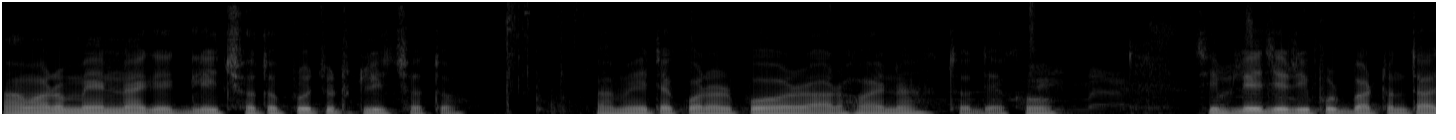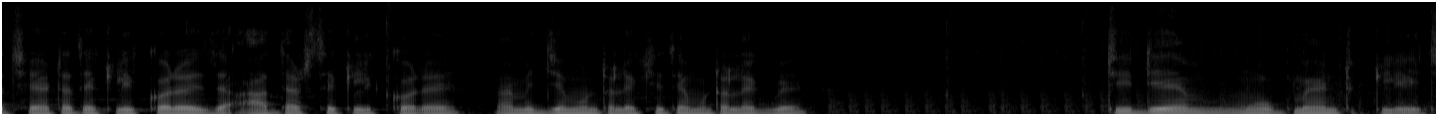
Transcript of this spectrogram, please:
আমারও মেন আগে গ্লিচ হতো, প্রচুর গ্লিচ হতো। আমি এটা করার পর আর হয় না, তো দেখো। সিম্পলি যে রিপোর্ট বাটনটা আছে, এটাতে ক্লিক করে, যে আদার্সে ক্লিক করে, আমি যেমনটা লিখছি তেমনটা লিখবে। টিডিএম মুভমেন্ট গ্লিচ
